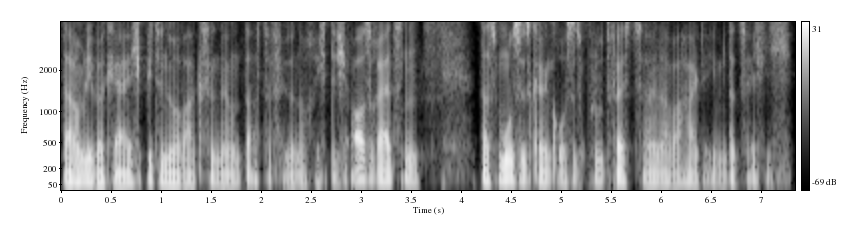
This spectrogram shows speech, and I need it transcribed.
Darum lieber gleich, bitte nur Erwachsene und das dafür dann auch richtig ausreizen. Das muss jetzt kein großes Blutfest sein, aber halt eben tatsächlich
